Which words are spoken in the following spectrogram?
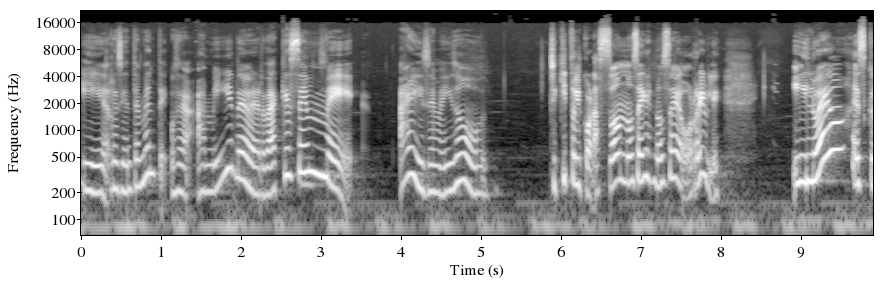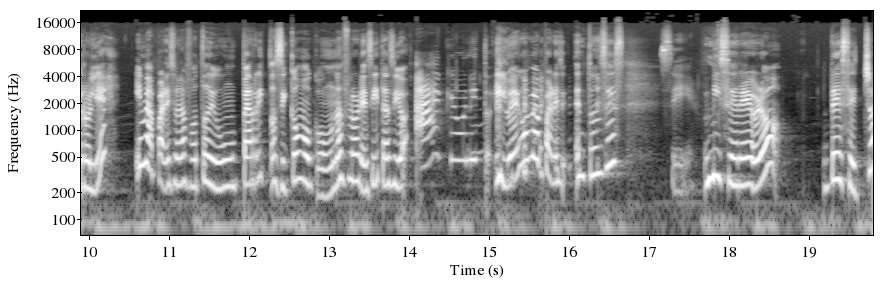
Y recientemente, o sea, a mí de verdad que se me, ay, se me hizo chiquito el corazón, no sé, no sé, horrible. Y luego scrollé y me apareció la foto de un perrito así como con unas florecitas y yo, ay, qué bonito. Y luego me apareció, entonces, sí. mi cerebro desechó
